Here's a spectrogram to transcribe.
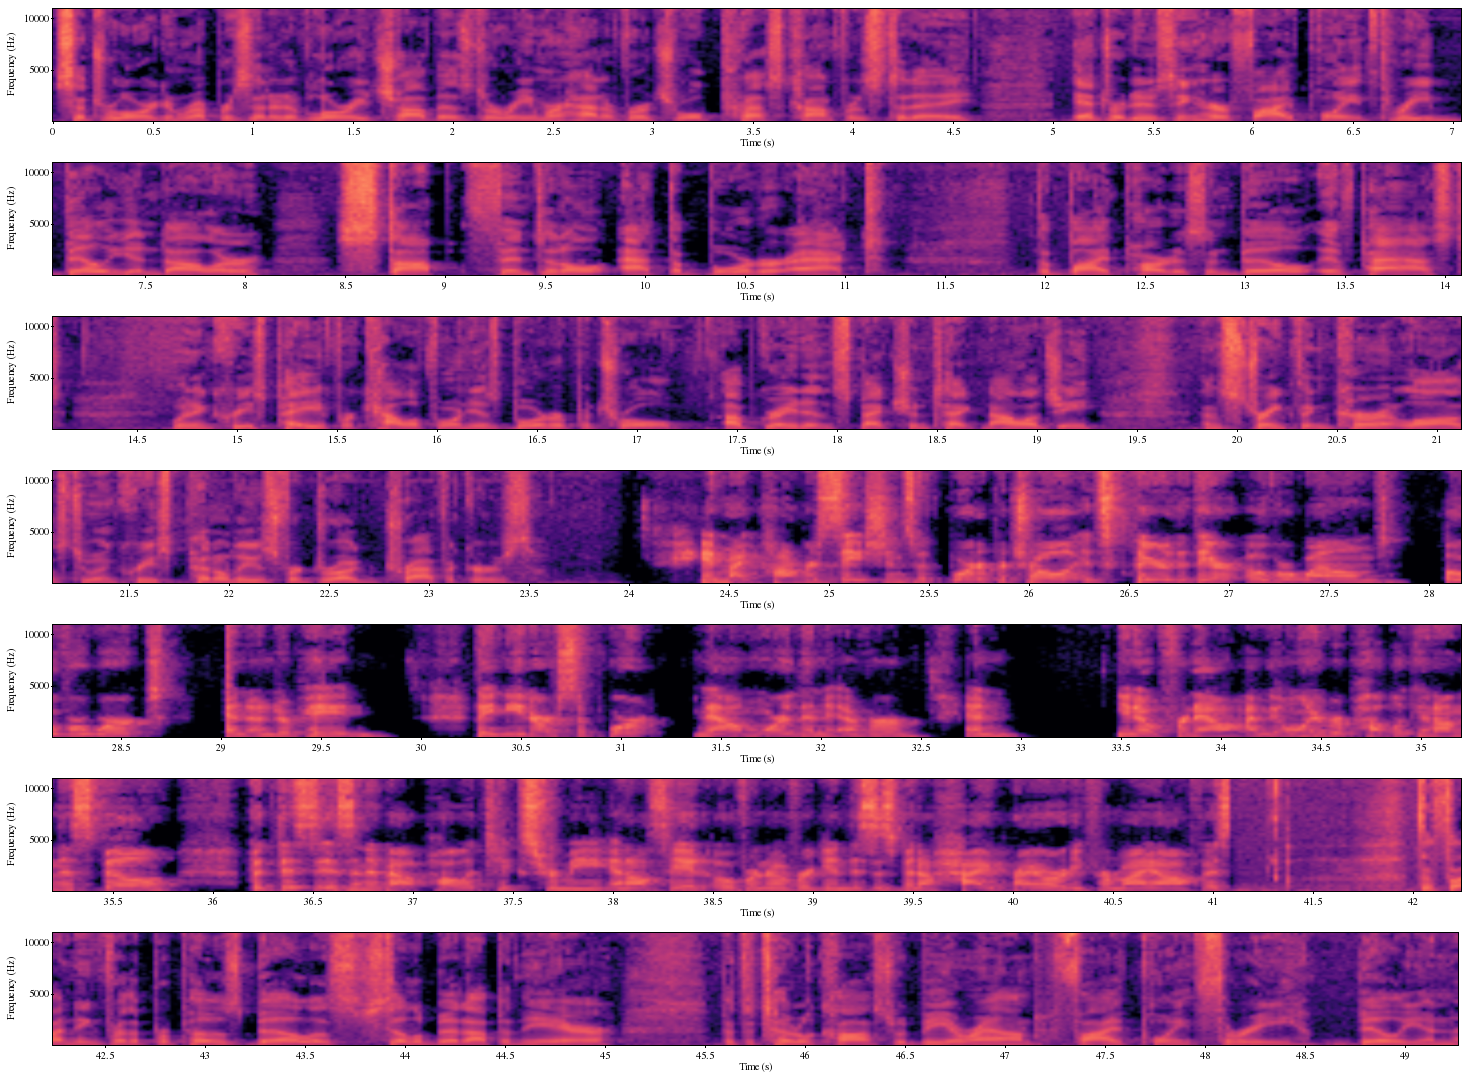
Central Oregon Representative Lori Chavez DeRemer had a virtual press conference today introducing her $5.3 billion Stop Fentanyl at the Border Act. The bipartisan bill, if passed, would increase pay for California's Border Patrol, upgrade inspection technology, and strengthen current laws to increase penalties for drug traffickers. In my conversations with Border Patrol, it's clear that they are overwhelmed, overworked, and underpaid. They need our support now more than ever. And, you know, for now, I'm the only Republican on this bill, but this isn't about politics for me. And I'll say it over and over again. This has been a high priority for my office. The funding for the proposed bill is still a bit up in the air, but the total cost would be around $5.3 billion.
